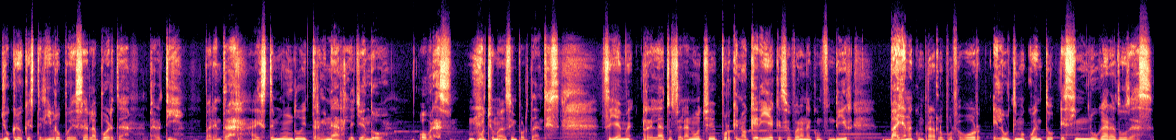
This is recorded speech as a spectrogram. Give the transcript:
yo creo que este libro puede ser la puerta para ti, para entrar a este mundo y terminar leyendo obras mucho más importantes. Se llama Relatos de la Noche porque no quería que se fueran a confundir. Vayan a comprarlo, por favor. El último cuento es sin lugar a dudas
